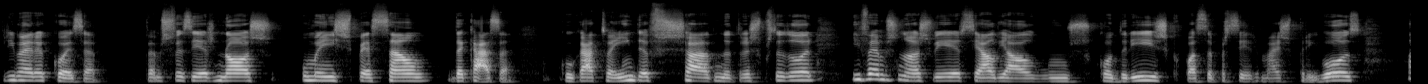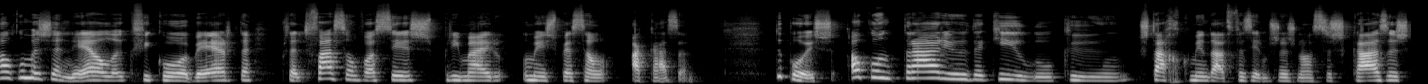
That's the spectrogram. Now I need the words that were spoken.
primeira coisa, vamos fazer nós uma inspeção da casa, com o gato ainda fechado no transportador e vamos nós ver se há ali alguns esconderijos que possa parecer mais perigoso, alguma janela que ficou aberta. Portanto, façam vocês primeiro uma inspeção à casa. Depois, ao contrário daquilo que está recomendado fazermos nas nossas casas,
